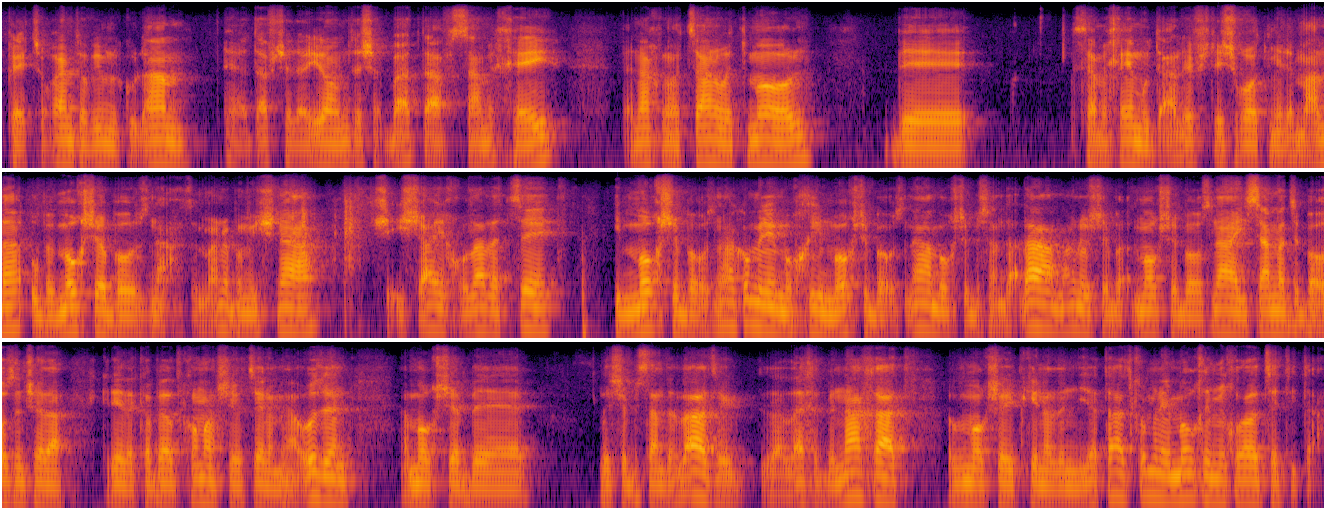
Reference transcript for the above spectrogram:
אוקיי, okay, צהריים טובים לכולם. הדף של היום זה שבת דף ס"ה, ואנחנו עצרנו אתמול בס"ה עמוד א', שתי שורות מלמעלה, ובמוכשר באוזנה. אז אמרנו במשנה שאישה יכולה לצאת עם מוכשר באוזנה, כל מיני מוחים, מוכשר באוזנה, מוכשר בסנדלה, אמרנו שמוכשר באוזנה, היא שמה את זה באוזן שלה כדי לקבל את כל מה שיוצא לה מהאוזן, המוכשר שבסנדלה זה ללכת בנחת. ובמוקשה התקינה לנדיעתה, אז כל מיני מוחים יכולה לצאת איתה.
